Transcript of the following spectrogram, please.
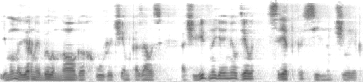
Ему, наверное, было много хуже, чем казалось. Очевидно, я имел дело с редко сильным человеком.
